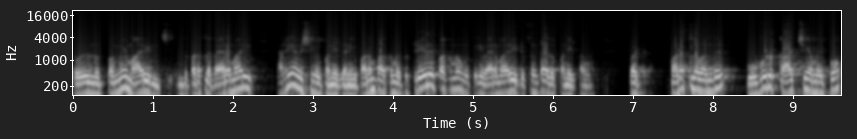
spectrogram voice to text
தொழில்நுட்பமே மாறி இருந்துச்சு இந்த படத்தில் வேற மாதிரி நிறைய விஷயங்கள் பண்ணியிருக்காங்க. நீங்க படம் பார்க்கும்போது இப்போ ட்ரெய்லர் பார்க்கும்போது உங்களுக்கு தெரியும் வேற மாதிரி டிஃப்ரெண்ட்டாக அது பண்ணியிருக்காங்க. பட் படத்துல வந்து ஒவ்வொரு காட்சி அமைப்பும்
